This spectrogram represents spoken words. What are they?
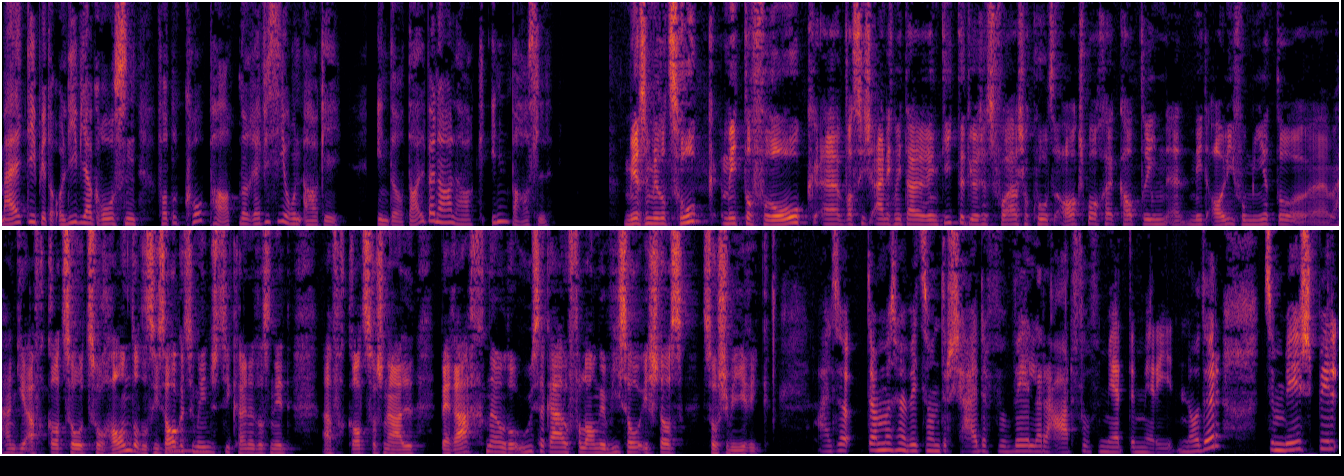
melde dich bei der Olivia Grossen von der Co-Partner Revision AG in der Dalbenanlage in Basel. Wir sind wieder zurück mit der Frage, äh, was ist eigentlich mit der Rendite? Du hast es vorher schon kurz angesprochen, Kathrin. Äh, nicht alle Vermieter äh, haben die einfach gerade so zur Hand oder sie sagen mhm. zumindest, sie können das nicht einfach gerade so schnell berechnen oder rausgehen verlangen. Wieso ist das so schwierig? Also da muss man ein bisschen unterscheiden, von welcher Art von Vermieter wir reden, oder? Zum Beispiel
